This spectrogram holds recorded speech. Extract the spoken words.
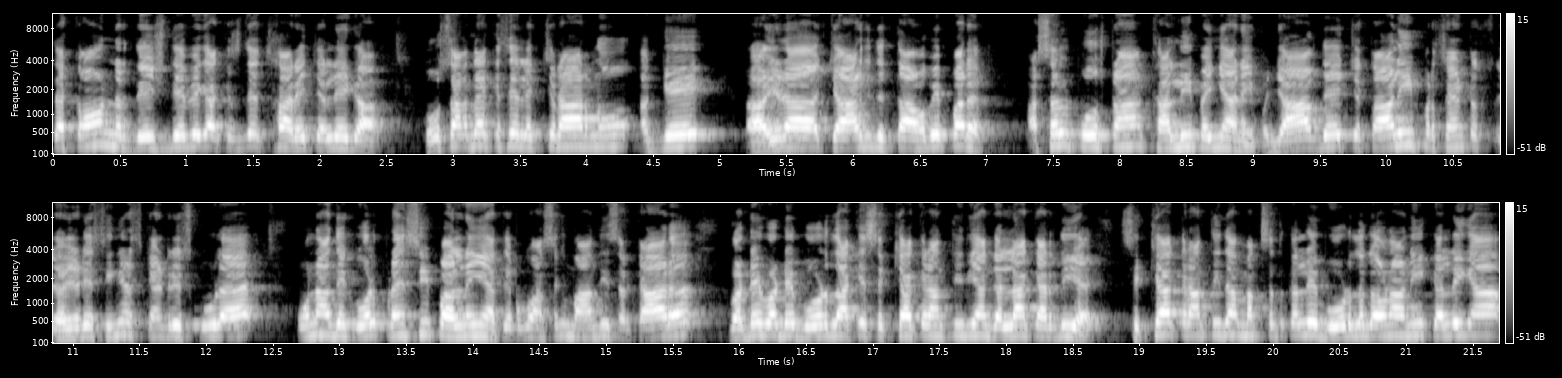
ਤਾਂ ਕੌਣ ਨਿਰਦੇਸ਼ ਦੇਵੇਗਾ ਕਿਸ ਦੇ ਸਹਾਰੇ ਚੱਲੇਗਾ? ਹੋ ਸਕਦਾ ਕਿਸੇ ਲੈਕਚਰਾਰ ਨੂੰ ਅੱਗੇ ਜਿਹੜਾ ਚਾਰਜ ਦਿੱਤਾ ਹੋਵੇ, ਪਰ ਅਸਲ ਪੋਸਟਾਂ ਖਾਲੀ ਪਈਆਂ ਨੇ। ਪੰਜਾਬ ਦੇ 44% ਜਿਹੜੇ ਸੀਨੀਅਰ ਸੈਕੰਡਰੀ ਸਕੂਲ ਹੈ, ਉਹਨਾਂ ਦੇ ਕੋਲ ਪ੍ਰਿੰਸੀਪਲ ਨਹੀਂ ਹੈ ਤੇ ਭਗਵੰਤ ਸਿੰਘ ਮਾਨ ਦੀ ਸਰਕਾਰ ਵੱਡੇ ਵੱਡੇ ਬੋਰਡ ਲਾ ਕੇ ਸਿੱਖਿਆ ਕ੍ਰਾਂਤੀ ਦੀਆਂ ਗੱਲਾਂ ਕਰਦੀ ਹੈ। ਸਿੱਖਿਆ ਕ੍ਰਾਂਤੀ ਦਾ ਮਕਸਦ ਕੱਲੇ ਬੋਰਡ ਲਗਾਉਣਾ ਨਹੀਂ ਕੱਲੀਆਂ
